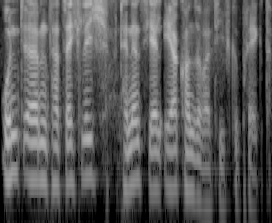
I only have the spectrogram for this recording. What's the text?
und ähm, tatsächlich tendenziell eher konservativ geprägt.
